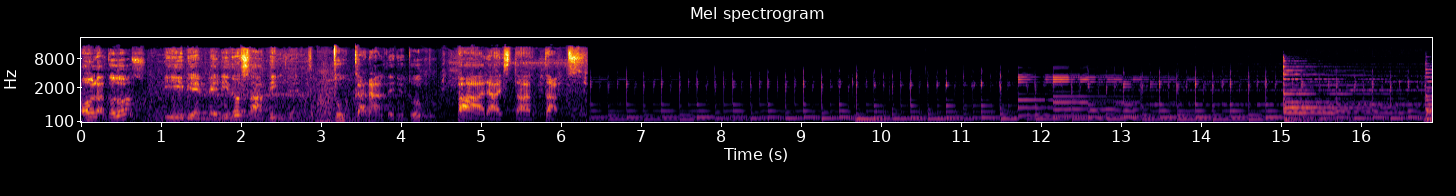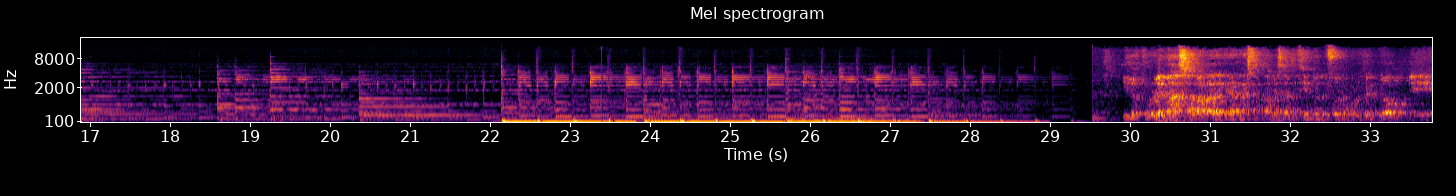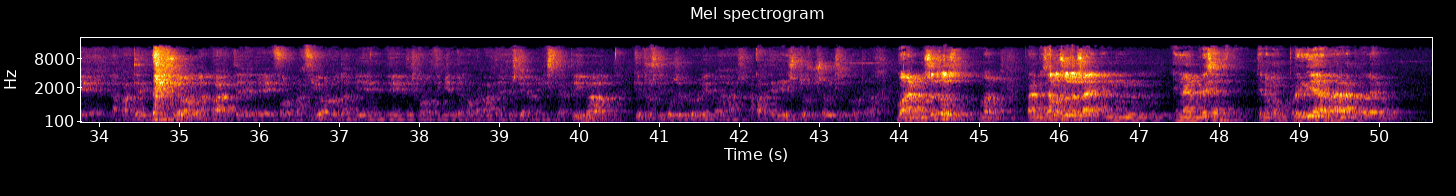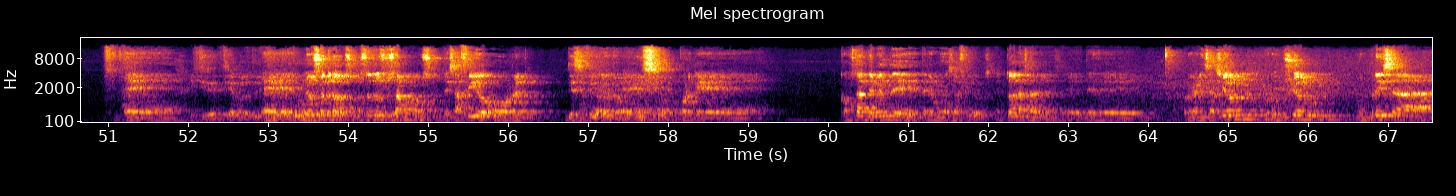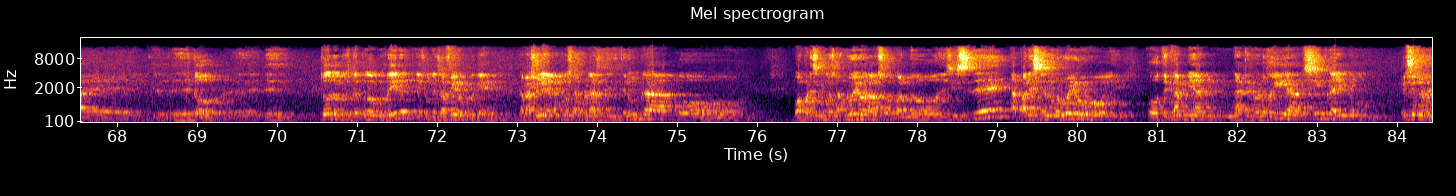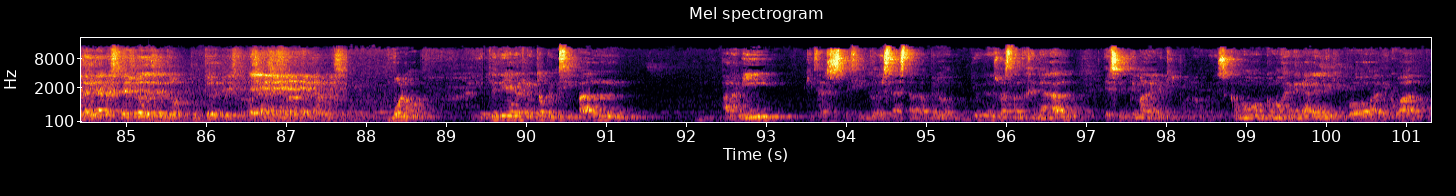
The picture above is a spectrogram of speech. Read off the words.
Hola a todos y bienvenidos a Biglet, tu canal de YouTube para startups. ¿Qué otros tipos de problemas, aparte de estos, os habéis encontrado? Bueno, nosotros, bueno, para empezar, nosotros en, en la empresa tenemos prohibida la palabra problema. Eh, Incidencia, ¿no? eh, nosotros, nosotros usamos desafío o reto. Desafío, Eh, buenísimo. porque constantemente tenemos desafíos en todas las áreas, eh, desde organización, producción, empresa, eh, desde todo. Todo lo que se te puede ocurrir es un desafío, porque la mayoría de las cosas no las hiciste nunca, o, o aparecen cosas nuevas, o cuando decís, eh, aparece algo nuevo, y- o te cambian la tecnología, siempre hay como Es otra mentalidad, verlo desde otro punto de vista. O sea, Eh. Bueno, yo te diría que el reto principal para mí, quizás es específico de esta startup, pero yo creo que es bastante general, es el tema del equipo. Es cómo, cómo generar el equipo adecuado.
